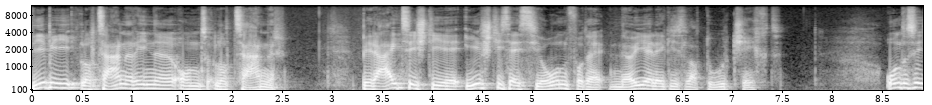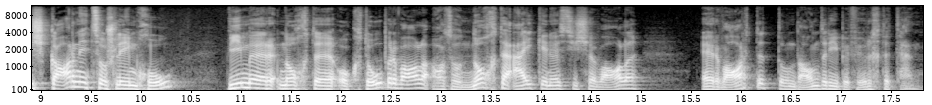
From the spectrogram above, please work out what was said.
Liebe Luzernerinnen und Luzerner, bereits ist die erste Session der neuen Legislaturgeschichte. Und es ist gar nicht so schlimm gekommen, wie wir nach den Oktoberwahlen, also nach den eidgenössischen Wahlen, erwartet und andere befürchtet haben.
